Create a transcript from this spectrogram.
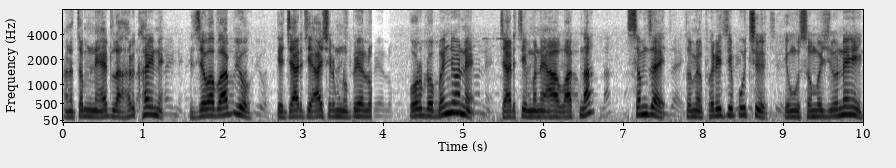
અને તમને એટલા હરખાઈને જવાબ આપ્યો કે ચારથી આશ્રમનો પહેલો ઓરડો બન્યો ને ચારથી મને આ વાતના સમજાય. તો મેં ફરીથી પૂછ્યું કે હું સમજ્યો નહીં,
